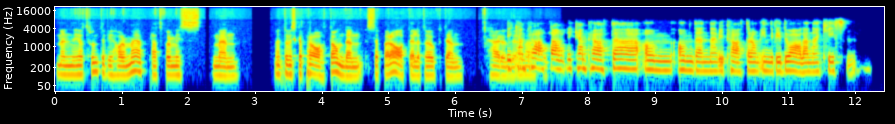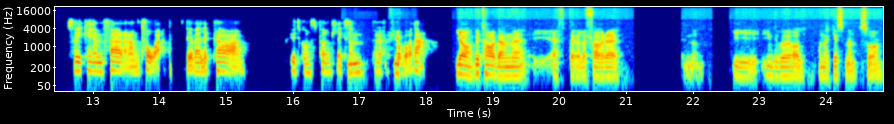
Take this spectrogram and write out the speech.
men jag tror inte vi har med plattformismen. Men om vi ska prata om den separat eller ta upp den här under vi kan, prata om, vi kan prata om, om den när vi pratar om individualanarkism. Så vi kan jämföra de två. Det är väldigt bra utgångspunkt liksom, mm. för att förstå båda. Ja, vi tar den eh, efter eller före i individualanarkismen. Så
